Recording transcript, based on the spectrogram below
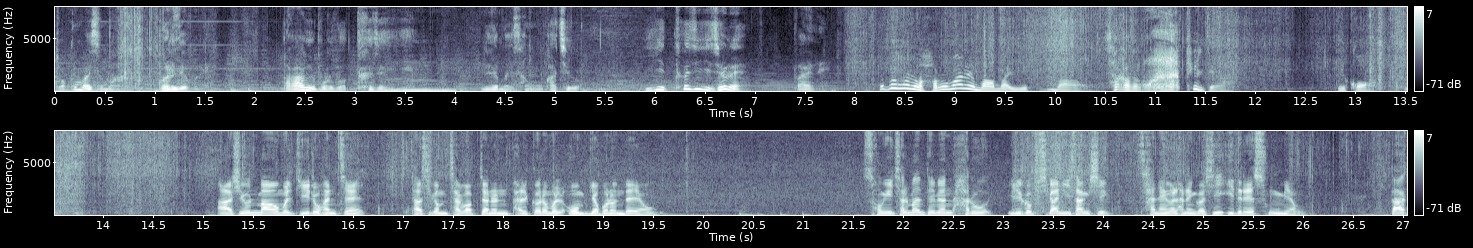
조금만 있으면 버려져 버려 바람이 불어도 터져 이게 이래만 상품 가치가 이게 터지기 전에 따야 돼 어떤 거는 하루 만에 막, 막, 이, 막 사과서 확 필 때가 있고 아쉬운 마음을 뒤로 한 채 다시금 작업자는 발걸음을 옮겨보는데요. 송이철만 되면 하루 7시간 이상씩 산행을 하는 것이 이들의 숙명. 딱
